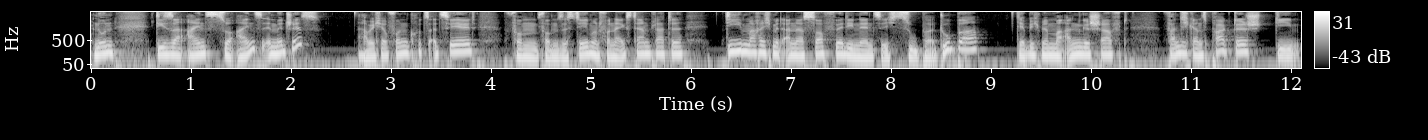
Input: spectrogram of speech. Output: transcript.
Nun, diese 1 zu 1 Images, habe ich ja vorhin kurz erzählt, vom, vom System und von der externen Platte, die mache ich mit einer Software, die nennt sich Super Duper. Die habe ich mir mal angeschafft. Fand ich ganz praktisch. Die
